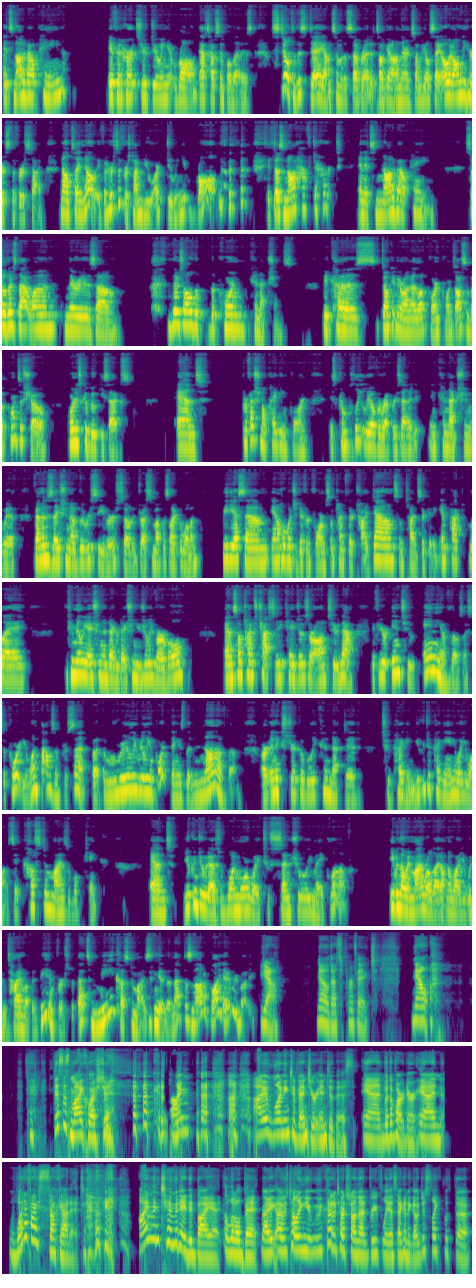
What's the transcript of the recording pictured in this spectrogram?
It's not about pain. If it hurts, you're doing it wrong. That's how simple that is. Still to this day, on some of the subreddits, I'll get on there and somebody will say, Oh, it only hurts the first time. And I'll say, No, if it hurts the first time, you are doing it wrong. it does not have to hurt. And it's not about pain. So there's that one. There is, um, there's all the, the porn connections because don't get me wrong. I love porn. Porn's awesome, but porn's a show. Porn is kabuki sex and professional pegging porn is completely overrepresented in connection with feminization of the receivers. So dress them up as like a woman. BDSM in a whole bunch of different forms. Sometimes they're tied down. Sometimes they're getting impact play, humiliation and degradation, usually verbal. And sometimes chastity cages are onto. Now, if you're into any of those, I support you 1000%. But the really, really important thing is that none of them are inextricably connected to pegging. You can do pegging any way you want. It's a customizable kink. And you can do it as one more way to sensually make love. Even though in my world, I don't know why you wouldn't tie him up and beat him first, but that's me customizing it. And that does not apply to everybody. Yeah. No, that's perfect. Now, this is my question because I'm I'm wanting to venture into this and with a partner. And what if I suck at it? like, I'm intimidated by it a little bit, right? I was telling you, we kind of touched on that briefly a second ago, just like with the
